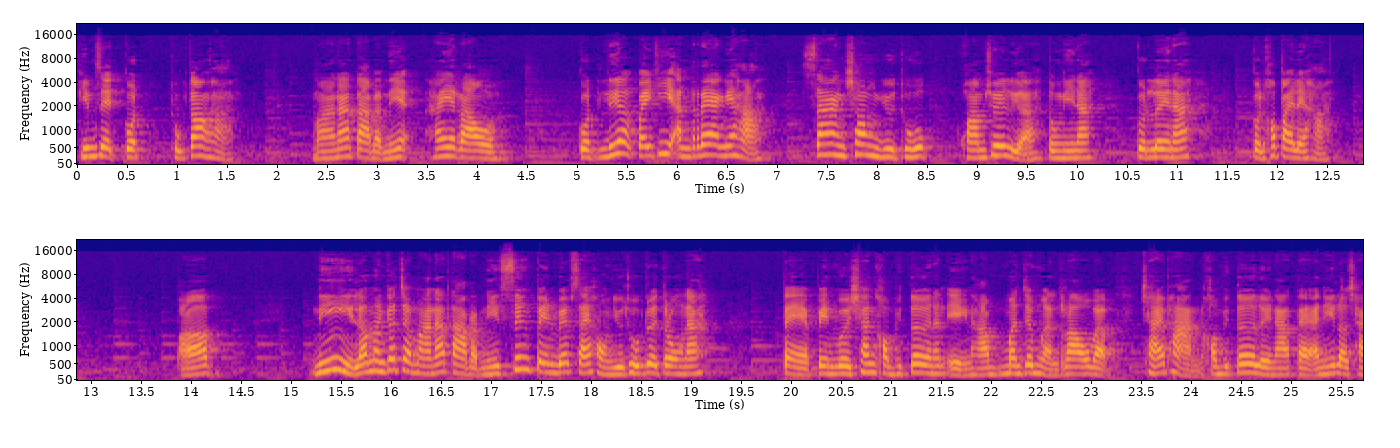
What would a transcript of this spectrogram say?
พิมพ์เสร็จกดถูกต้องค่ะ มาหน้าตาแบบนี้ให้เรากดเลือกไปที่อันแรกเนี่ยค่ะ สร้างช่อง YouTube ความช่วยเหลือตรงนี้นะ กดเลยนะ กดเข้าไปเลยค่ะปั๊บนี่แล้วมันก็จะมาหน้าตาแบบนี้ ซึ่งเป็นเว็บไซต์ของ YouTube โดยตรงนะ แต่เป็นเวอร์ชันคอมพิวเตอร์นั่นเองนะคะ มันจะเหมือนเราแบบ ใช้ผ่านคอมพิวเตอร์เลยนะ แต่อันนี้เราใช้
